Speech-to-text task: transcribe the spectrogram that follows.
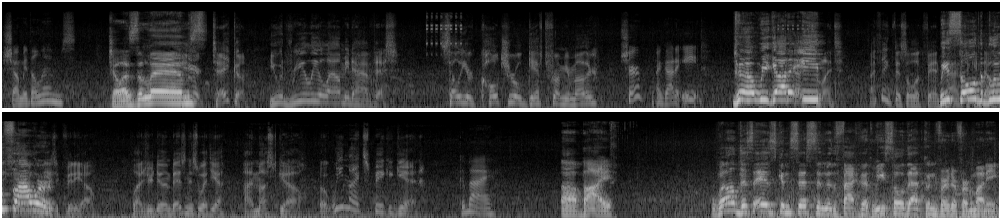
Show me the limbs. Show us the limbs. Here, take them. You would really allow me to have this? Sell your cultural gift from your mother? Sure, I gotta eat. we gotta Excellent. eat. I think this will look fantastic. We sold the blue Dolly's hair flower. Music video. Pleasure doing business with you. I must go, but we might speak again. Goodbye. Uh, bye. Well, this is consistent with the fact that we sold that converter for money.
